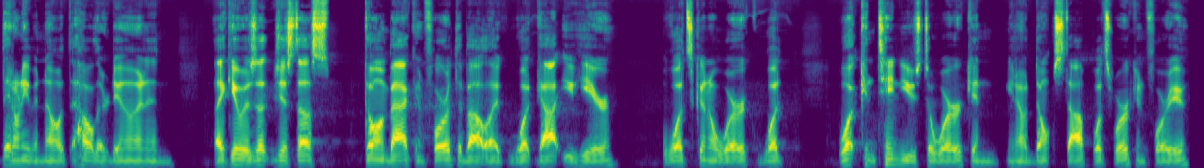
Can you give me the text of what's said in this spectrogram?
they don't even know what the hell they're doing and like it was uh, just us going back and forth about like what got you here what's going to work what what continues to work and you know don't stop what's working for you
